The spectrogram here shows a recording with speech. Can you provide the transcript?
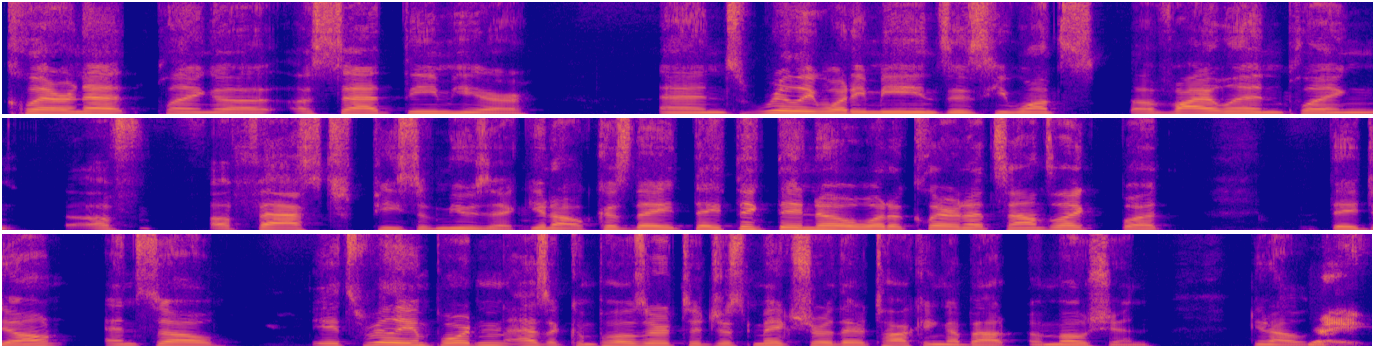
clarinet playing a, a sad theme here and really what he means is he wants a violin playing a, a fast piece of music you know because they they think they know what a clarinet sounds like but they don't. And so it's really important as a composer to just make sure they're talking about emotion you know. Right.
